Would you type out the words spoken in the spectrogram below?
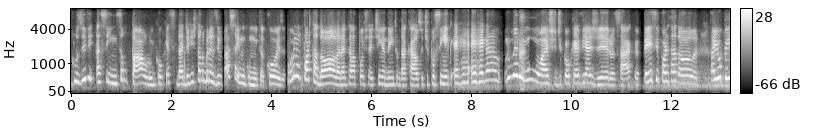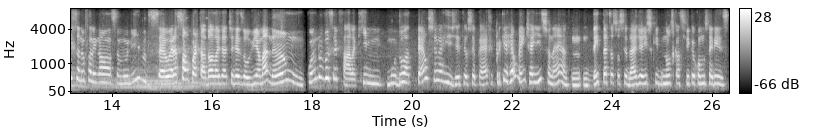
inclusive, assim, em São Paulo, em qualquer cidade, a gente tá no Brasil, tá saindo com muita coisa, põe num porta-dólar, aquela pochetinha dentro da calça, tipo assim, é, é, é regra número um, eu acho, de qualquer viajeiro, saca? Ter esse porta-dólar. Aí eu pensando, eu falei, nossa, Murilo do céu, era só um porta-dólar já te resolvia, mas não! Quando você fala que mudou até o seu RG, teu CPF, porque realmente é isso, né? Dentro dessa sociedade é isso que nos classifica como seres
